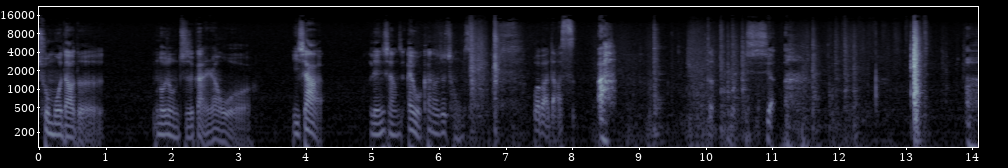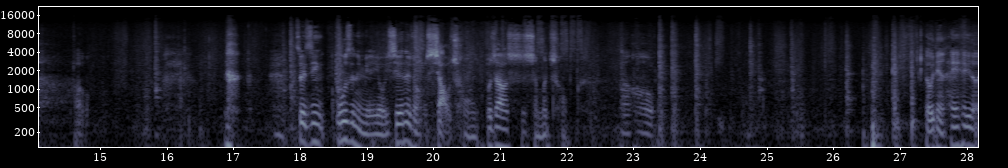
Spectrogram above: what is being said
触摸到的某种质感，让我一下联想起。哎，我看到这虫子，我要把它打死啊！等我一下啊，好。最近屋子里面有一些那种小虫，不知道是什么虫，然后。有一点黑黑的，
